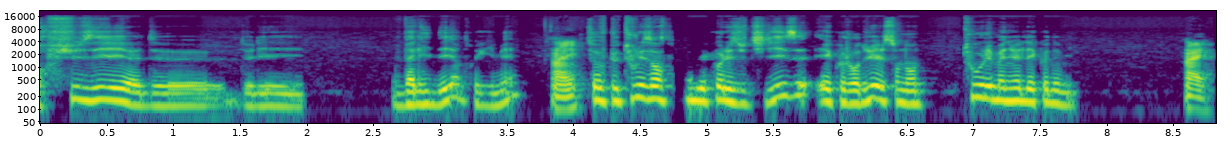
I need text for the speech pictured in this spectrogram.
ont refusé euh, de, de les valider entre guillemets. Ouais. Sauf que tous les enseignants d'école les utilisent et qu'aujourd'hui elles sont dans tous les manuels d'économie. Ouais.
